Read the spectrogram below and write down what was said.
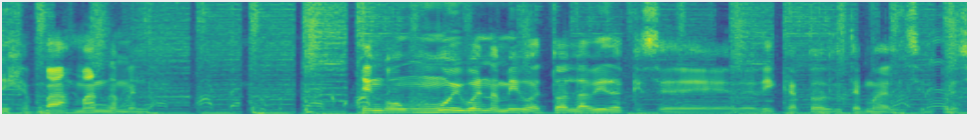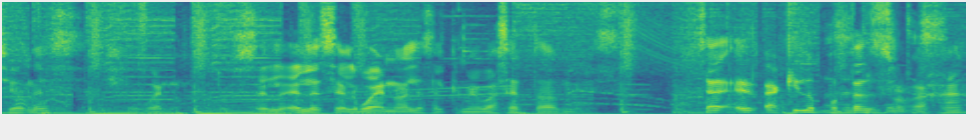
Dije, va, mándamelo. Tengo un muy buen amigo de toda la vida que se dedica a todo el tema de las impresiones. Dije, bueno, él, él es el bueno, él es el que me va a hacer todas mis... O sea, es- aquí lo importante es ajá,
